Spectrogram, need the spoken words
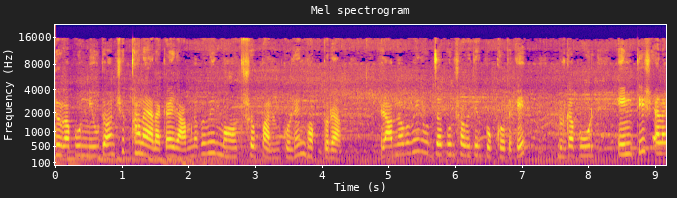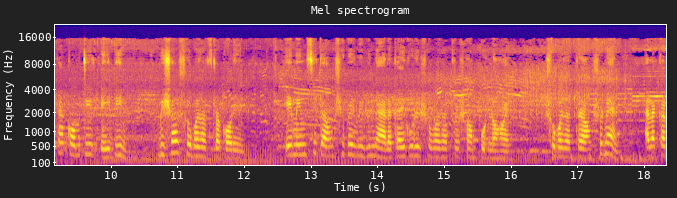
দুর্গাপুর নিউ টাউনশিপ থানা এলাকায় রামনবমীর মহোৎসব পালন করলেন ভক্তরা। রামনবমীর উদযাপন সমিতির পক্ষ থেকে দুর্গাপুর এনটিস এলাকা কমিটির এই দিন বিশাল শোভাযাত্রা করেন। এমএমসি টাউনশিপের বিভিন্ন এলাকায় ঘুরে শোভাযাত্রা সম্পূর্ণ হয়। শোভাযাত্রায় অংশ নেন এলাকার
